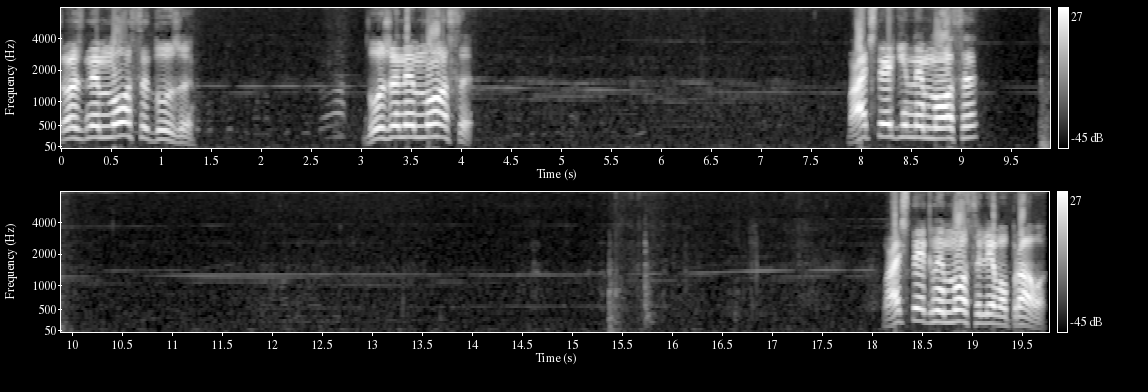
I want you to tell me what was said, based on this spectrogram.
Щось ним носи дуже. Дуже ним носи. Бачите, як він ним носи? Бачите, як ним носи ліво-право?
